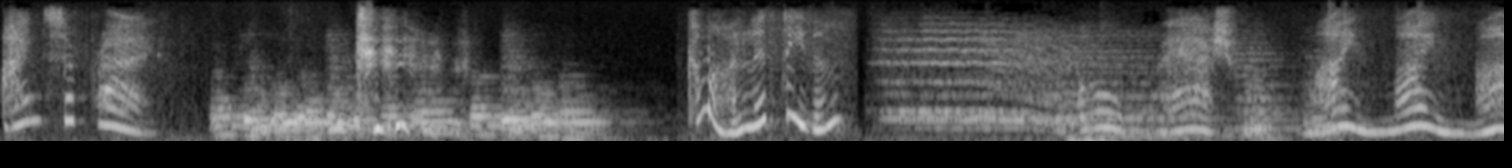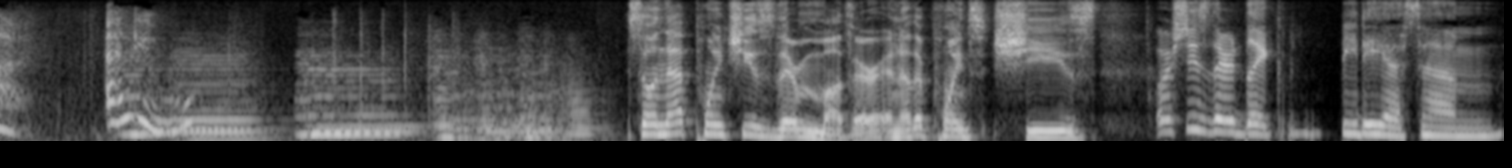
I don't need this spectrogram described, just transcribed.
I'm surprised. Come on, let's see them. Bashful. My, my, my. And you? So in that point, she's their mother. In other points, she's Or she's their like BDSM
